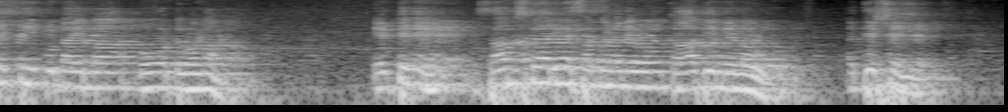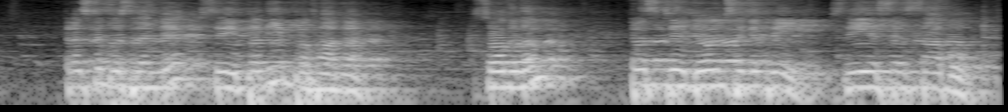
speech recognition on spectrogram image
ശക്തി കൂട്ടായ്മ മുന്നോട്ട് പോകണം എട്ടിന് സാംസ്കാരിക സമ്മേളനവും കാവ്യമേളവും. അധ്യക്ഷൻ ട്രസ്റ്റ് പ്രസിഡന്റ് ശ്രീ പ്രദീപ് പ്രഭാകർ. സ്വാഗതം. Trust joint secretary Shri S S Sabu.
